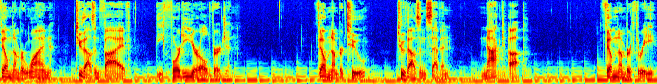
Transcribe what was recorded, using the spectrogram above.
Film number one 2005, The 40 Year Old Virgin. Film number 2, 2007, Knocked Up. Film number 3,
